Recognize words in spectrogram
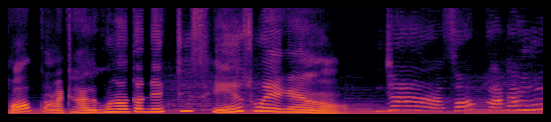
সব কাঁঠালগুলো তো দেখছি শেষ হয়ে গেল। যা সব কাঁঠালগুলোই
